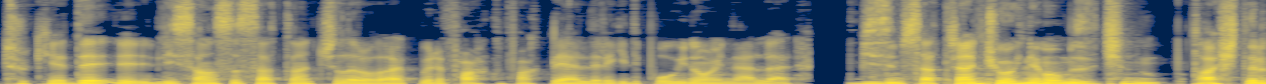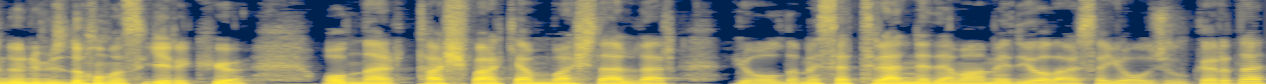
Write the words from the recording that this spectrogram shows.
Türkiye'de lisanslı satranççılar olarak böyle farklı farklı yerlere gidip oyun oynarlar bizim satranç oynamamız için taşların önümüzde olması gerekiyor. Onlar taş varken başlarlar. Yolda mesela trenle devam ediyorlarsa yolculuklarına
